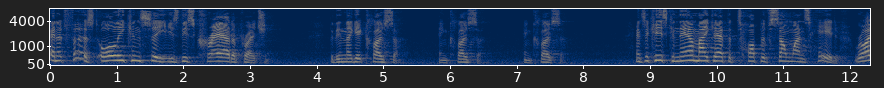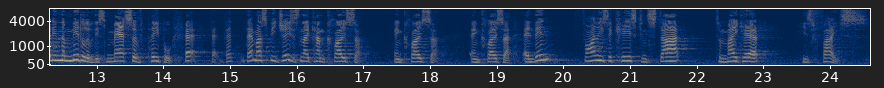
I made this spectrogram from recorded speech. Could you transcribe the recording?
And at first, all he can see is this crowd approaching. But then they get closer and closer and closer. And Zacchaeus can now make out the top of someone's head, right in the middle of this mass of people. That, that, that, that must be Jesus. And they come closer and closer and closer. And then finally, Zacchaeus can start to make out his face.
